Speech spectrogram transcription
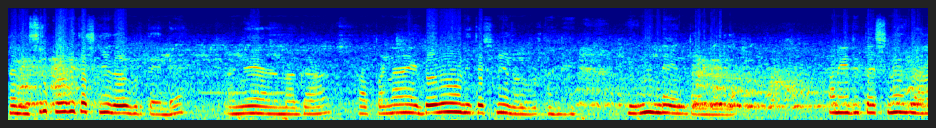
ನನ್ನ ಹೆಸರು ಕೂಗಿದ ತಕ್ಷಣ ಎದೋಗ್ಬಿಡ್ತಾ ಇದ್ದೆ. ಅಂದರೆ ನನ್ನ ಮಗ ಪಾಪಣ್ಣ ಎದೋಳು ಅಂದಿದ ತಕ್ಷಣ ಎದೊಳ್ಬಿಡ್ತಾನೆ ಏನು ಅಂತ ಇಲ್ಲ. ಅವನು ಎದ್ದ ತಕ್ಷಣ ಸ್ನಾನ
